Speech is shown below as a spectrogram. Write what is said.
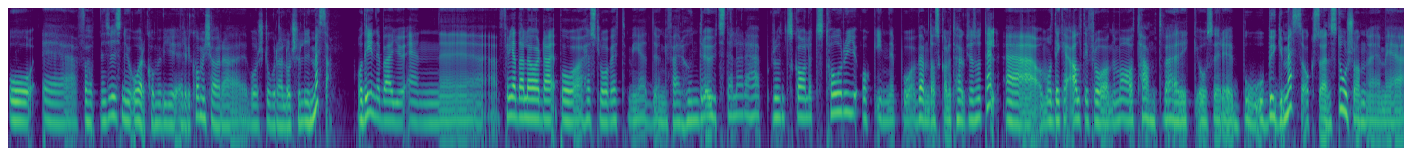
Och eh, förhoppningsvis nu i år kommer vi, eller vi kommer köra vår stora Lord mässa och det innebär ju en eh, fredag, lördag på höstlovet med ungefär 100 utställare här runt Skalets torg och inne på Vemdalsskalet höghushotell. Eh, och det kan allt ifrån mat, hantverk och så är det bo och byggmässa också, en stor sån eh, med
